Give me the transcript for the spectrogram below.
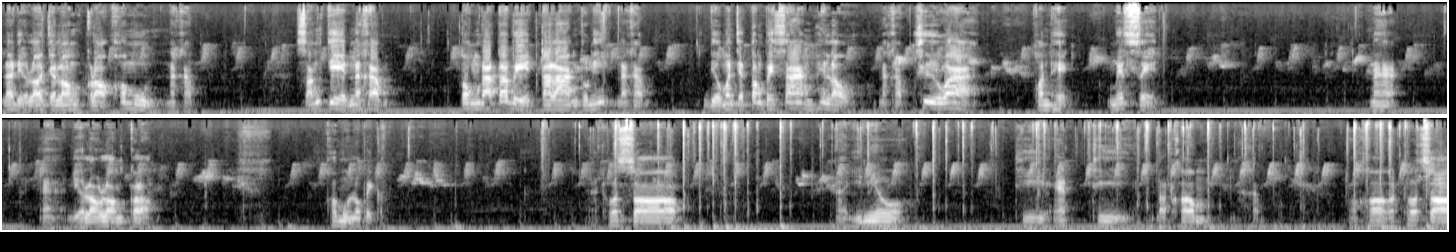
แล้วเดี๋ยวเราจะลองกรอกข้อมูลนะครับ สังเกตนะครับ ตรง Database ตารางตัวนี้นะครับ เดี๋ยวมันจะต้องไปสร้างให้เรานะครับ ชื่อว่า context message นะฮะเดี๋ยวเราลองกรอกข้อมูลลงไปก่อนทดสอบอีเมลที่ t com นะครับหัวข้อทดสอ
